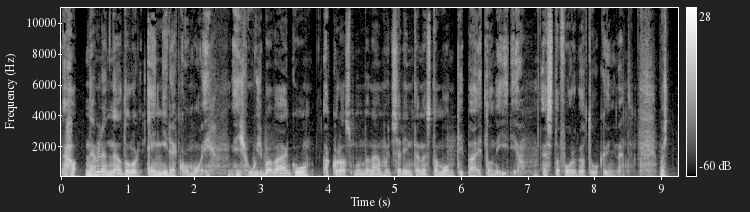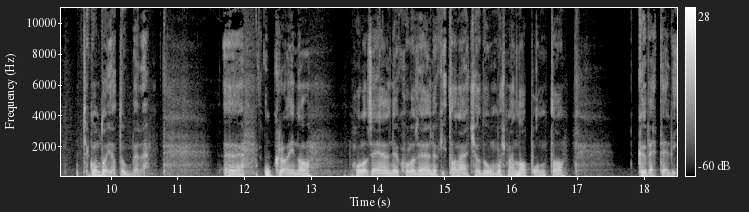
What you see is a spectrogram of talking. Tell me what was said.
Ha nem lenne a dolog ennyire komoly és húsba vágó, akkor azt mondanám, hogy szerintem ezt a Monty Python írja, ezt a forgatókönyvet. Most csak gondoljatok bele. Uh, Ukrajna, hol az elnök, hol az elnöki tanácsadó, most már naponta követeli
